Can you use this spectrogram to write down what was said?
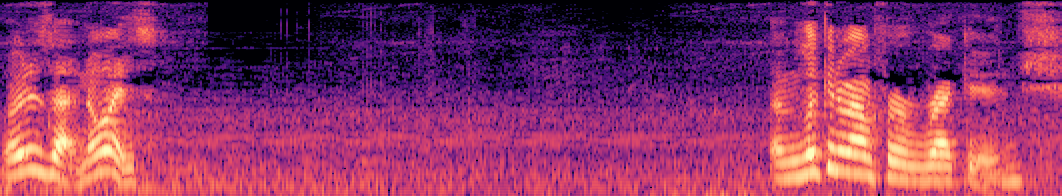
What is that noise? I'm looking around for wreckage.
